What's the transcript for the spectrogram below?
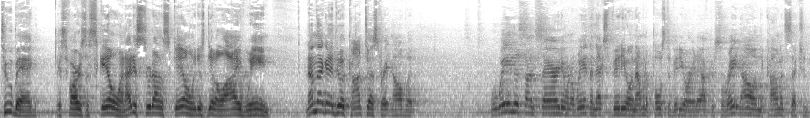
two bag as far as the scale went. I just threw it on the scale and we just did a live weighing. And I'm not going to do a contest right now, but we're weighing this on Saturday. We're going to weigh it in the next video, and I'm going to post a video right after. So right now in the comments section,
